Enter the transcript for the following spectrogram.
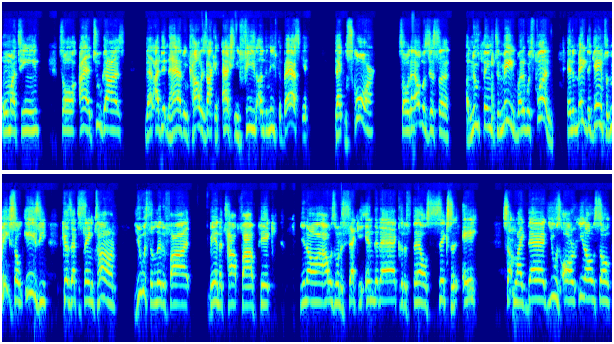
on my team. So I had two guys that I didn't have in college that I could actually feed underneath the basket that can score. So that was just a, a new thing to me, but it was fun. And it made the game for me so easy because at the same time, you were solidified being the top five pick. You know, I was on the second end of that, could have fell six or eight, something like that. You was all, you know, so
